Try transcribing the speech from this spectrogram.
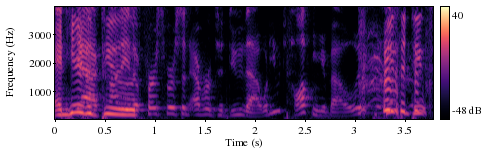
and here's yeah, a dude. Kanye, the first person ever to do that. What are you talking about? He's the dude.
